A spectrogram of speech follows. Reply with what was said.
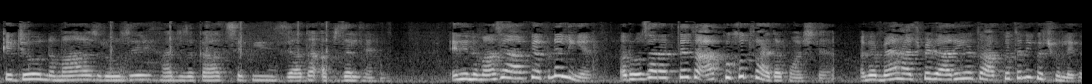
کہ جو نماز، روزے، حج زکات سے بھی زیادہ افضل ہے؟ یعنی نمازیں آپ کے اپنے لیے اور روزہ رکھتے ہیں تو آپ کو خود فائدہ پہنچتا ہے۔ اگر میں حج پہ جا رہی ہوں تو آپ کو تو نہیں کچھ ملے گا۔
